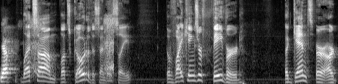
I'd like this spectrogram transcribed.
Yep. Let's um let's go to the Sunday slate. The Vikings are favored against or are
